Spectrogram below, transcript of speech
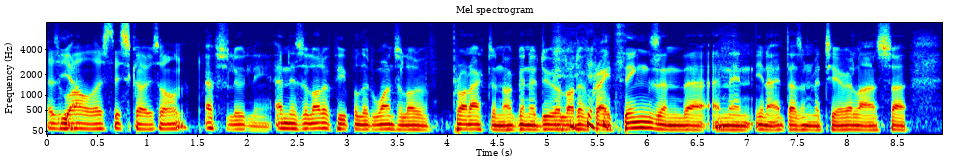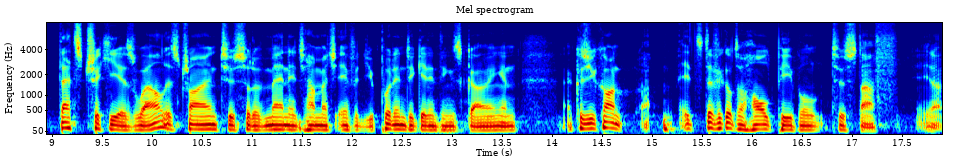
as Yeah. well as this goes on. Absolutely, and there's a lot of people that want a lot of product and are going to do a lot of great things, and uh, and then you know it doesn't materialize. So that's tricky as well. Is trying to sort of manage how much effort you put into getting things going, and Uh, because you can't, uh, it's difficult to hold people to stuff. You know,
